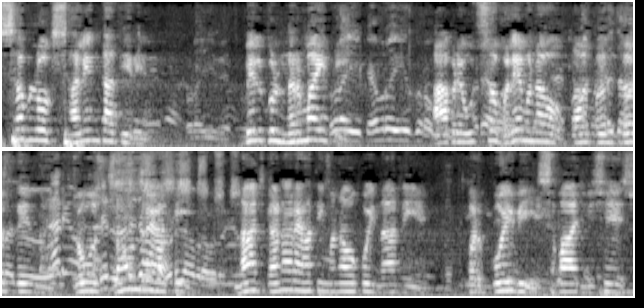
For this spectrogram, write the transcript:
सब लोग शालीनता थी रहे। बिल्कुल नरमाई थी। आपरे उत्सव भले मनाओ पाँच दिन दस दिन जोश जुनून रहे हाथी नाच गाना रहे हाथी मनाओ कोई ना नहीं है। पर कोई भी समाज विशेष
